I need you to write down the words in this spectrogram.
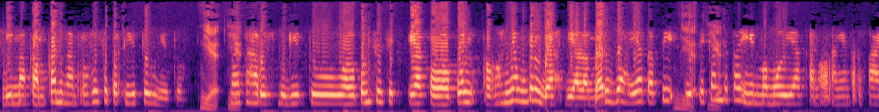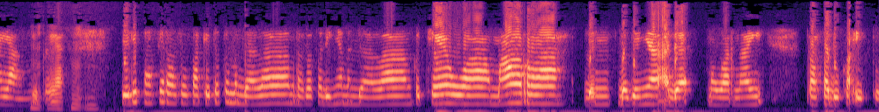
dimakamkan dengan proses seperti itu gitu. Yeah, Masa yeah. harus begitu, walaupun fisik ya, walaupun rohnya mungkin udah di alam barzah ya, tapi yeah, kan yeah. kita ingin memuliakan orang yang tersayang gitu ya. Mm -hmm. Jadi pasti rasa sakitnya tuh mendalam, rasa sedihnya mendalam, kecewa, marah, dan sebagainya ada mewarnai rasa duka itu.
